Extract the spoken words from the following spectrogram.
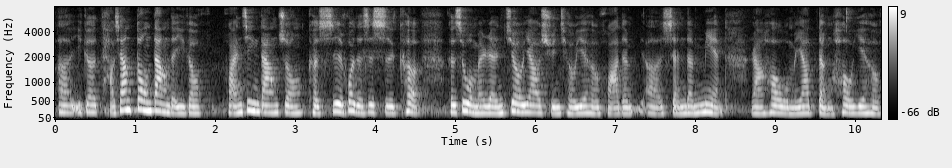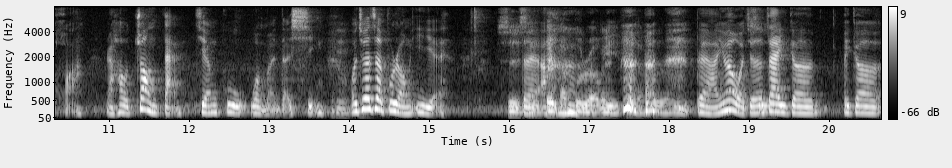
呃一个好像动荡的一个。环境当中，可是或者是时刻，可是我们仍旧要寻求耶和华的呃神的面，然后我们要等候耶和华，然后壮胆坚固我们的心。嗯、我觉得这不容易耶，是是、啊、非常不容易，非常不容易。对啊，因为我觉得在一个一个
